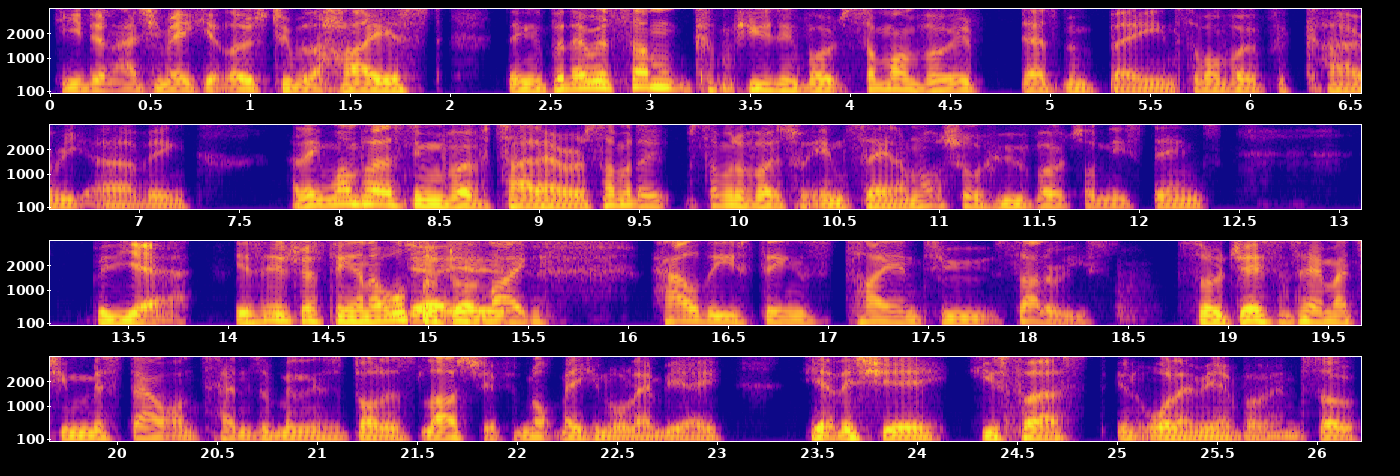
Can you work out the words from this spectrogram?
He didn't actually make it. Those two were the highest things, but there were some confusing votes. Someone voted Desmond Bane. someone voted for Kyrie Irving. I think one person even voted for Tyler Herro. Some of the some of the votes were insane. I'm not sure who votes on these things, but yeah, it's interesting. And I also Yeah, don't like how these things tie into salaries. So Jayson Tatum actually missed out on tens of millions of dollars last year for not making All NBA. Yet this year he's first in All NBA voting. So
